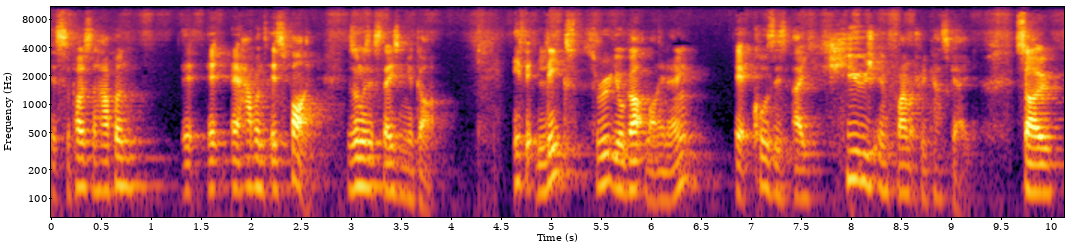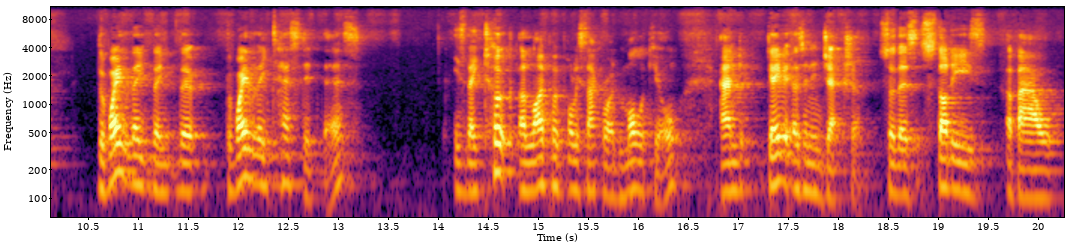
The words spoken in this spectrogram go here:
It's supposed to happen. It, it, it happens. It's fine. As long as it stays in your gut. If it leaks through your gut lining, it causes a huge inflammatory cascade. So the way that they, they the, the way that they tested this is they took a lipopolysaccharide molecule and gave it as an injection. So there's studies about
